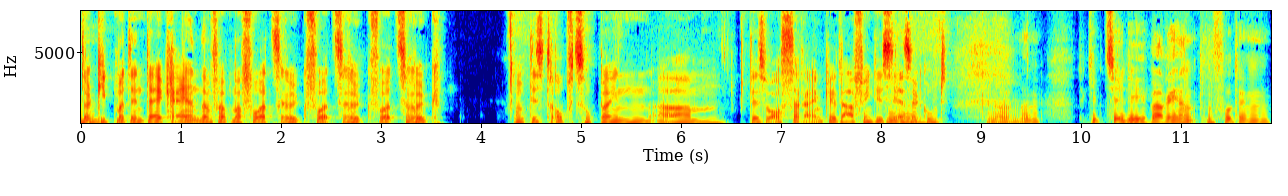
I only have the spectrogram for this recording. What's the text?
Da Mhm. gibt man den Teig rein und dann fährt man vor, zurück, vor, zurück, vor, zurück. Und das tropft super in ähm, das Wasser rein. Gell? Da finde ich sehr, Ja. sehr gut. Genau, man, da gibt's ja die Varianten von dem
